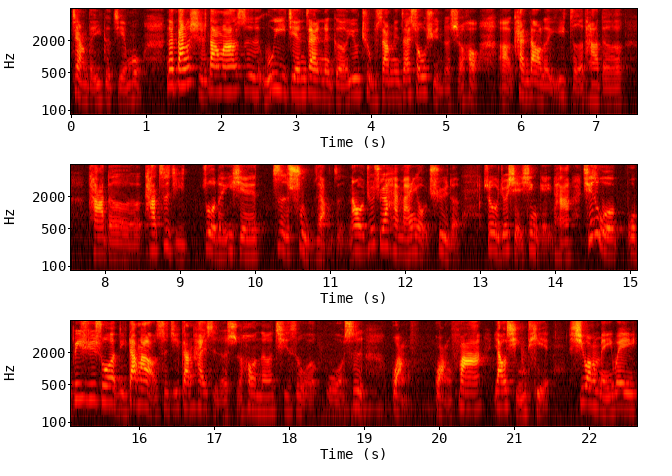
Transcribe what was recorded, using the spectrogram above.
这样的一个节目。那当时大妈是无意间在那个 YouTube 上面在搜寻的时候，啊、看到了一则他的他的他自己做的一些自述这样子，那我就觉得还蛮有趣的，所以我就写信给他。其实我我必须说，李大妈老司机刚开始的时候呢，其实我我是广广发邀请帖。希望每一位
